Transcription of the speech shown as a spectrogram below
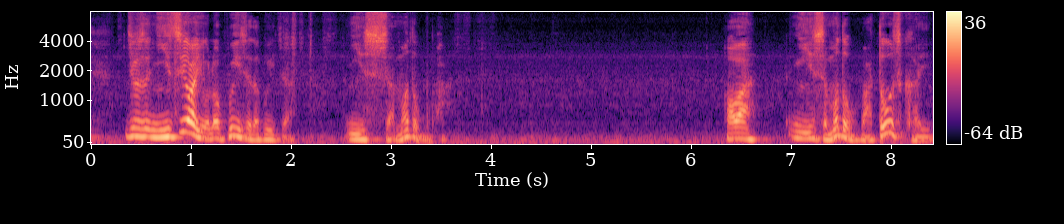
就是你只要有了规则的规则，你什么都不怕，好吧？你什么都不怕，都是可以。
